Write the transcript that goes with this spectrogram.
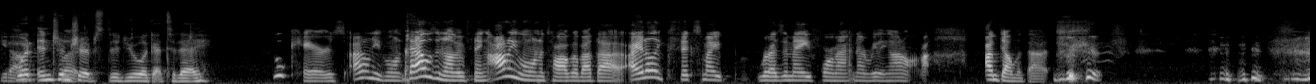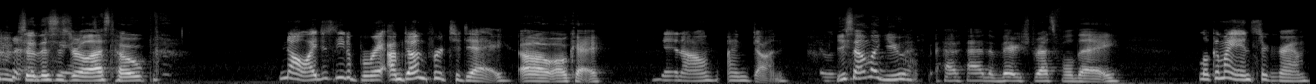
Yeah. what but internships did you look at today? Who cares? I don't even want that was another thing. I don't even want to talk about that. I had to like fix my resume format and everything. I don't I'm done with that. So this is your last hope. no, I just need a break. I'm done for today. Oh, okay. You know, I'm done. You sound like you have had a very stressful day. Look at my Instagram.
